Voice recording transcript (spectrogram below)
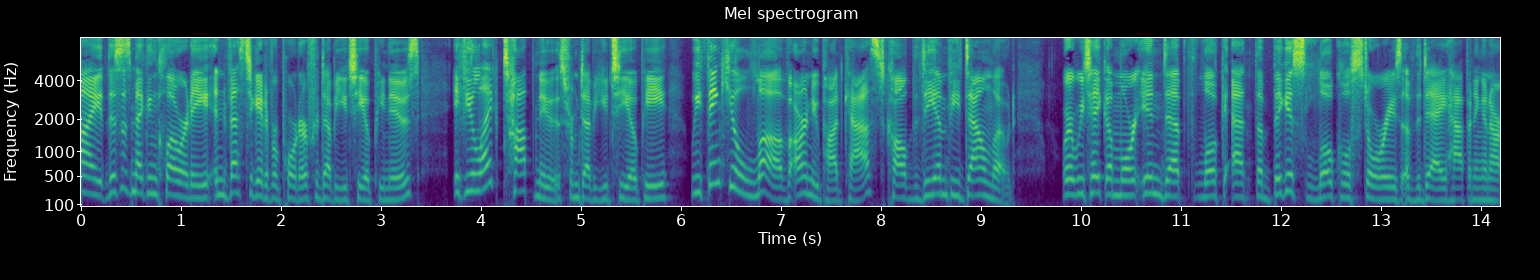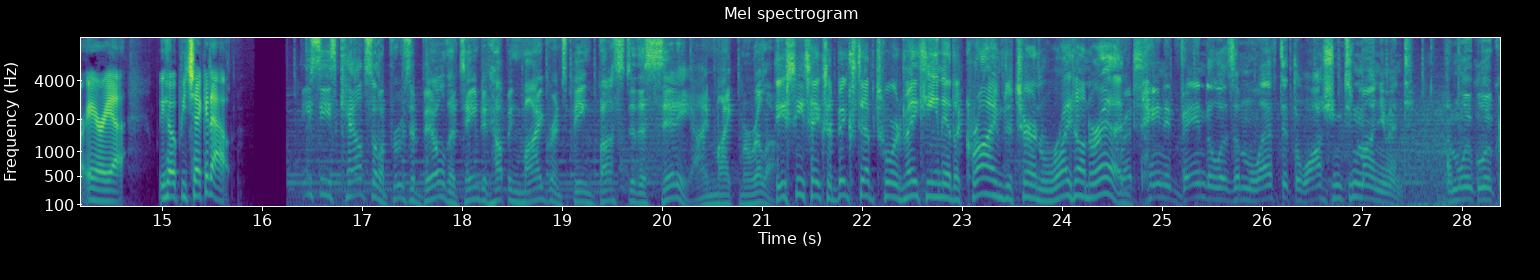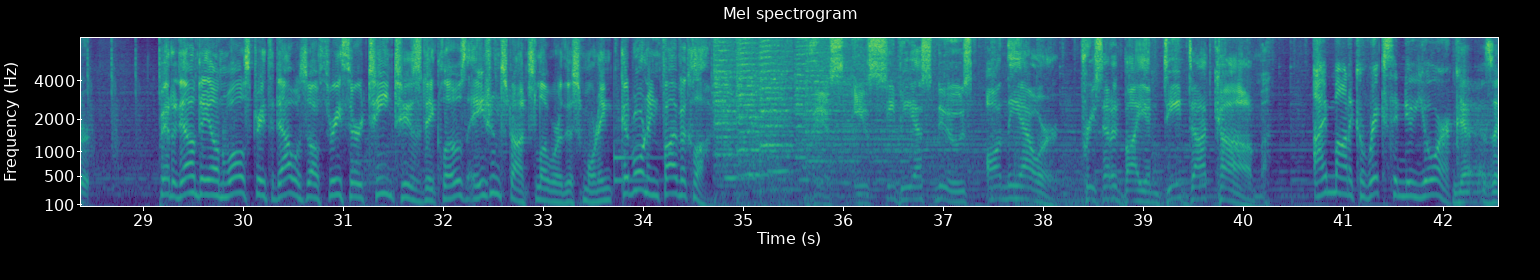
Hi, this is Megan Cloherty, investigative reporter for WTOP News. If you like top news from WTOP, we think you'll love our new podcast called the DMV Download, where we take a more in depth look at the biggest local stories of the day happening in our area. We hope you check it out. DC's council approves a bill that's aimed at helping migrants being bused to the city. I'm Mike Murillo. DC takes a big step toward making it a crime to turn right on red. Red painted vandalism left at the Washington Monument. I'm Luke Lukert. Had a down day on Wall Street. The Dow was off 313 Tuesday close. Asian stocks lower this morning. Good morning, 5 o'clock. This is CBS News on the Hour, presented by Indeed.com. I'm Monica Ricks in New York. Russian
